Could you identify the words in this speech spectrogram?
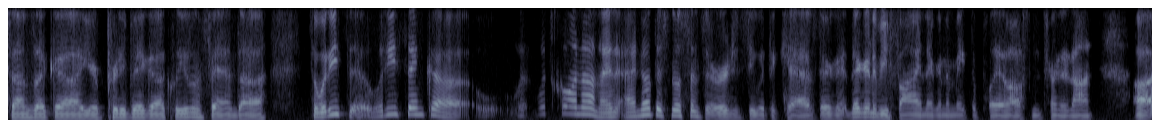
sounds like uh, you're a pretty big uh, Cleveland fan. Uh, so what do you th- what do you think? Uh, what, what's going on? I, I know there's no sense of urgency with the Cavs. They're go- they're going to be fine. They're going to make the playoffs and turn it on. Uh,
